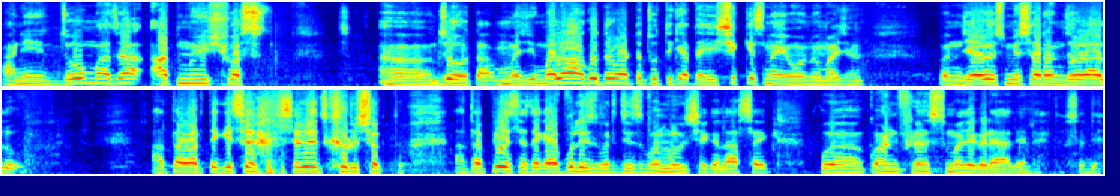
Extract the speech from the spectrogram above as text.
आणि जो माझा आत्मविश्वास अं, जो होता म्हणजे मला अगोदर वाटत होतं की आता हे शक्यच नाही होणं माझ्यानं. पण ज्यावेळेस मी सरांजवळ आलो आता वाटतं की स सगळंच करू शकतो. आता पी एस आयचं काय पोलीस भरतीच पण होऊ शकेल असा एक कॉन्फिडन्स माझ्याकडे आलेला आहे सध्या.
